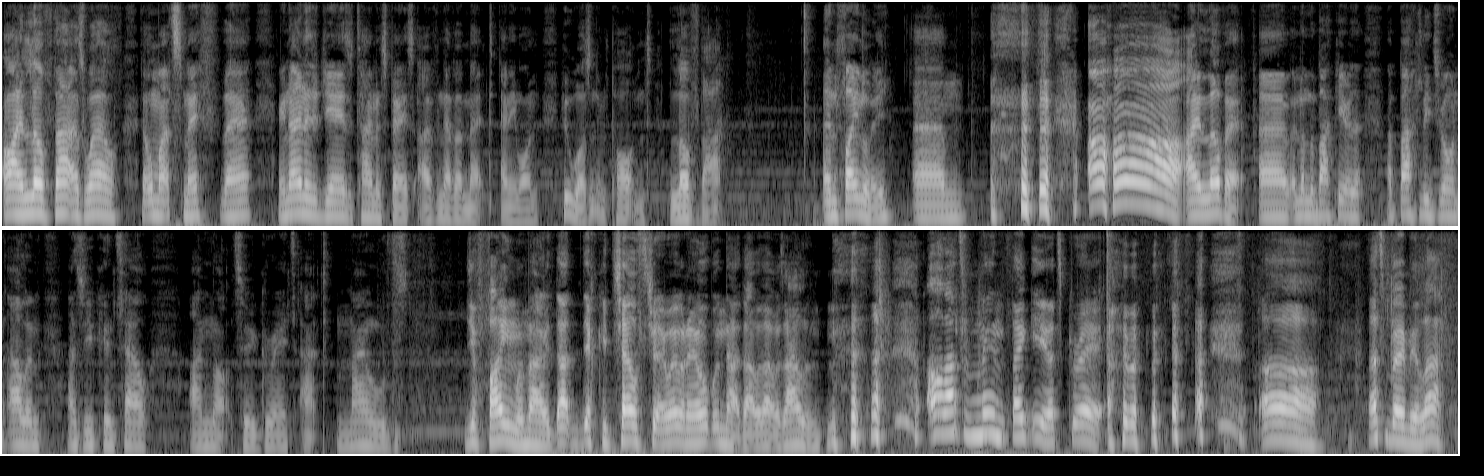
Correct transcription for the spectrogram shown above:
I love that as well. Little Matt Smith there. In 900 years of time and space, I've never met anyone who wasn't important. Love that. And finally, um, aha! I love it. Um, and on the back here, a badly drawn Alan. As you can tell, I'm not too great at mouths. You're fine with married. That you could tell straight away when I opened that that that was Alan. oh, that's mint. Thank you. That's great. oh, that's made me laugh.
